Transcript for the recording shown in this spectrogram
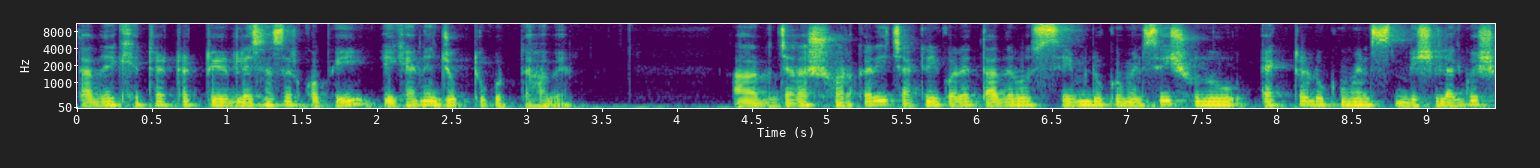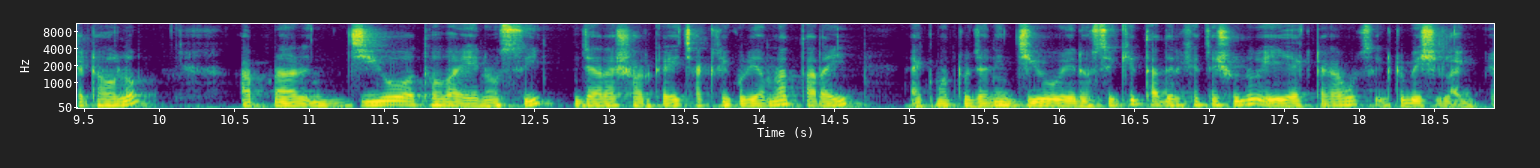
তাদের ক্ষেত্রে একটা ট্রেড লাইসেন্সের কপি এখানে যুক্ত করতে হবে। আর যারা সরকারি চাকরি করে, তাদেরও সেম ডকুমেন্টসেই শুধু একটা ডকুমেন্টস বেশি লাগবে, সেটা হলো আপনার জিও অথবা এনওসি। যারা সরকারি চাকরি করি আমরা, তারাই একমাত্র জানি জিও, এনওসি কি। তাদের ক্ষেত্রে শুধু এই একটা কাগজ একটু বেশি লাগবে।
